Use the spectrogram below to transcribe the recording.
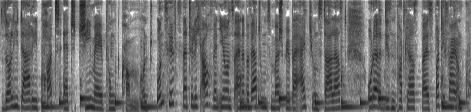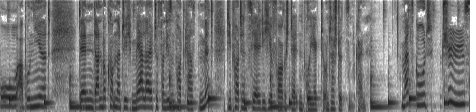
solidaripod@gmail.com. Und uns hilft es natürlich auch, wenn ihr uns eine Bewertung zum Beispiel bei iTunes dalasst oder diesen Podcast bei Spotify und Co. abonniert. Denn dann bekommen natürlich mehr Leute von diesem Podcast mit, die potenziell die hier vorgestellten Projekte unterstützen können. Macht's gut. Tschüss.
